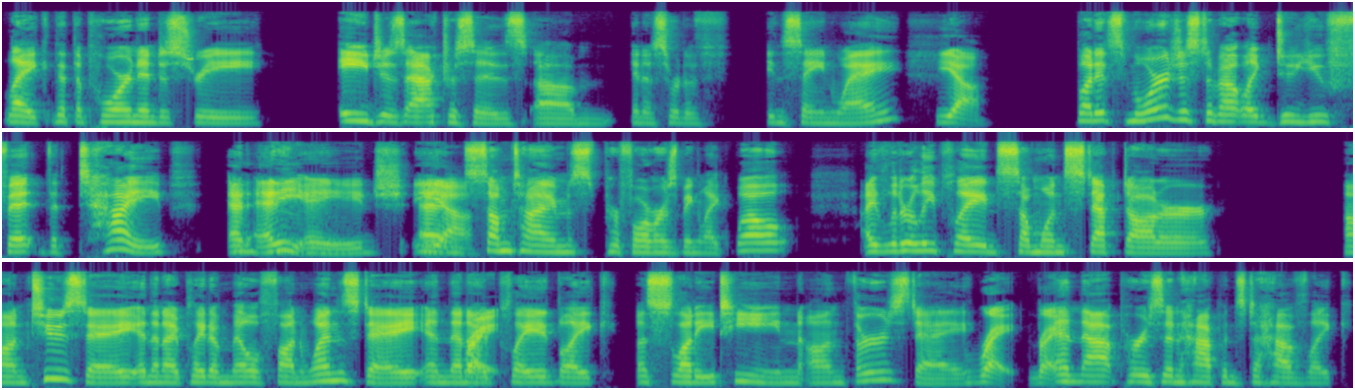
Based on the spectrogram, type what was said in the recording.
Like that the porn industry ages actresses um in a sort of insane way. Yeah. But it's more just about like do you fit the type at any Mhm. age? And Yeah. sometimes performers being like, "Well, I literally played someone's stepdaughter on Tuesday, and then I played a MILF on Wednesday, and then I played like a slutty teen on Thursday. Right. Right. And that person happens to have like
